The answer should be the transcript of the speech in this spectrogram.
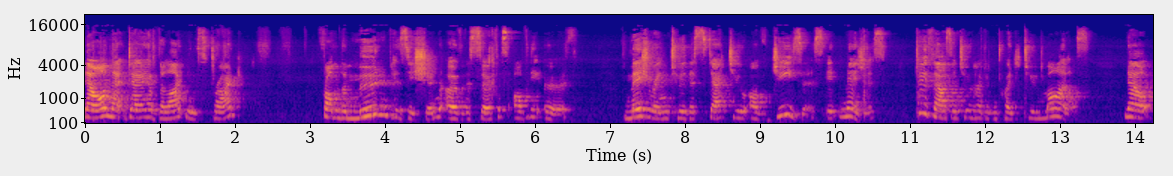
Now, on that day of the lightning strike, from the moon position over the surface of the earth, measuring to the statue of Jesus, it measures 2,222 miles. Now,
